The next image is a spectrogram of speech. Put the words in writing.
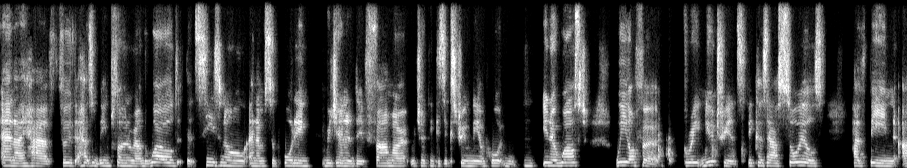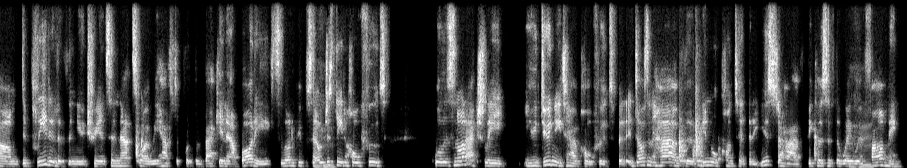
and I have food that hasn't been flown around the world that's seasonal, and I'm supporting regenerative farmer, which I think is extremely important. You know, whilst we offer great nutrients because our soils have been um, depleted of the nutrients, and that's why we have to put them back in our bodies. A lot of people say, "Oh, just mm-hmm. eat whole foods." Well, it's not actually. You do need to have whole foods, but it doesn't have the mineral content that it used to have because of the way mm-hmm. we're farming.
